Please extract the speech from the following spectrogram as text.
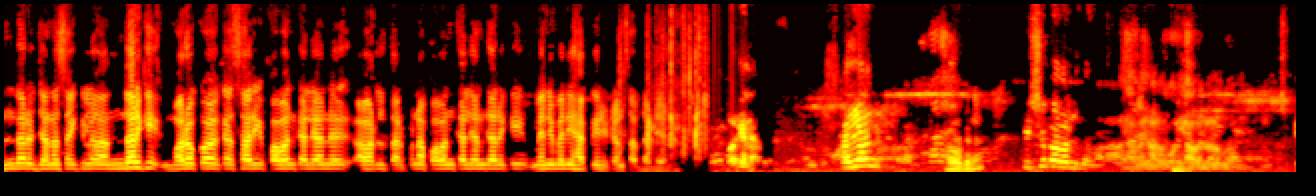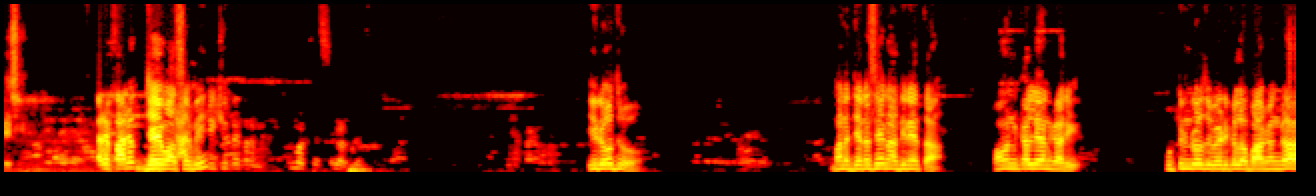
అందరు జన సైకిల్ అందరికీ మరొకసారి పవన్ కళ్యాణ్ వాళ్ళ తరపున పవన్ కళ్యాణ్ గారికి many many happy returns of the day అండి. ఓకేనా? కళ్యాణ్! ఓకేనా? టిష్యూ చెప్పేసి అరే ఫారూక్ జై వాసవి. పేపర్. ఈరోజు మన జనసేన అధినేత పవన్ కళ్యాణ్ గారి పుట్టినరోజు వేడుకలో భాగంగా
